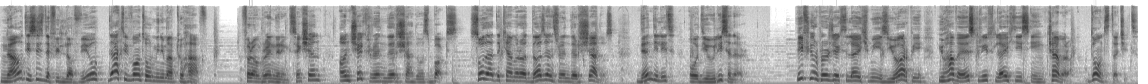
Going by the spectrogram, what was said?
Now this is the field of view that we want our minimap to have. From rendering section, uncheck render shadows box so that the camera doesn't render shadows, then delete audio listener. If your project like me is URP, you have a script like this in camera, don't touch it.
